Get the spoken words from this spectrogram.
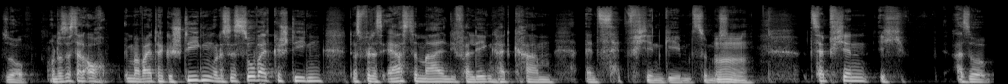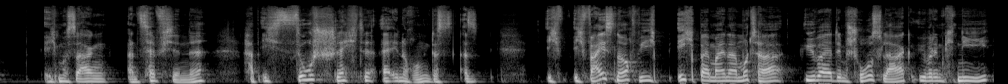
So. Und das ist dann auch immer weiter gestiegen und es ist so weit gestiegen, dass wir das erste Mal in die Verlegenheit kamen, ein Zäpfchen geben zu müssen. Mm. Zäpfchen, ich also ich muss sagen, an Zäpfchen, ne, habe ich so schlechte Erinnerungen, dass, also ich, ich weiß noch, wie ich, ich bei meiner Mutter über dem Schoß lag, über dem Knie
